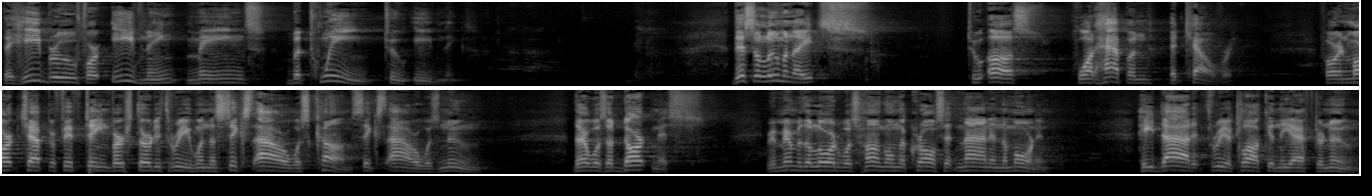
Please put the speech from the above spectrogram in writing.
The Hebrew for evening means between two evenings. This illuminates to us what happened at Calvary. For in Mark chapter 15, verse 33, when the sixth hour was come, sixth hour was noon, there was a darkness. Remember, the Lord was hung on the cross at nine in the morning. He died at three o'clock in the afternoon.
